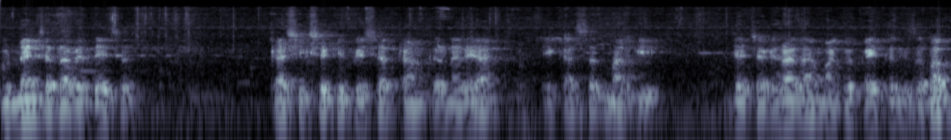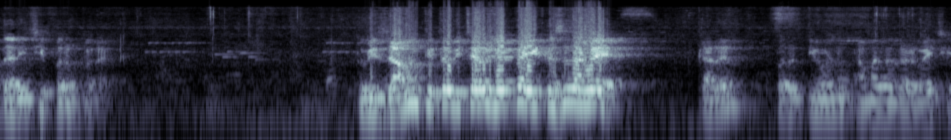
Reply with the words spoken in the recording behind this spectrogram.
गुंडांच्या ताब्यात द्यायचं. का शिक्षकी पेशात काम करणाऱ्या एका सन्मार्गी ज्याच्या घराला माग काहीतरी जबाबदारीची परंपरा आहे. तुम्ही जाऊन तिथं विचारू शकता हे कसं झालंय. कारण परत निवडणूक आम्हाला लढवायची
